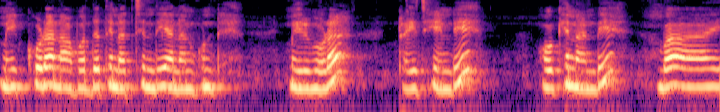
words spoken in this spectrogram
మీకు కూడా నా పద్ధతి నచ్చింది అని అనుకుంటే మీరు కూడా ట్రై చేయండి. ఓకేనండి బాయ్.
